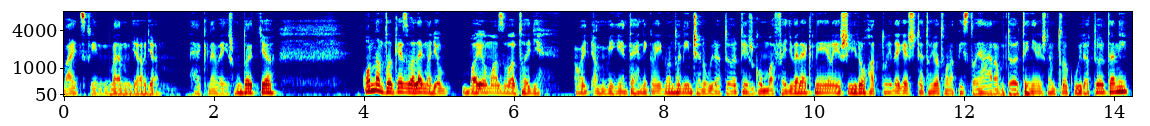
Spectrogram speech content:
widescreenben, ugye, ahogy a hack neve is mutatja. Onnantól kezdve a legnagyobb bajom az volt, hogy hogy ami még ilyen technikai gond, hogy nincsen újra töltés gomba fegyvereknél, és így rohadtul idegesített, hogy ott van a pisztoly három töltényen, és nem tudok újra tölteni.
